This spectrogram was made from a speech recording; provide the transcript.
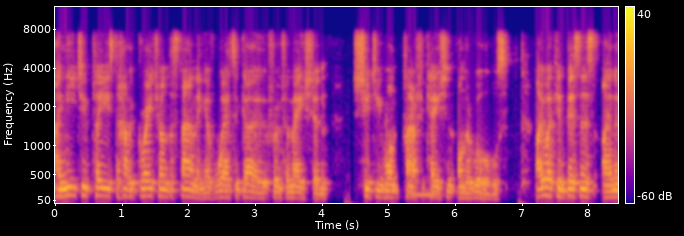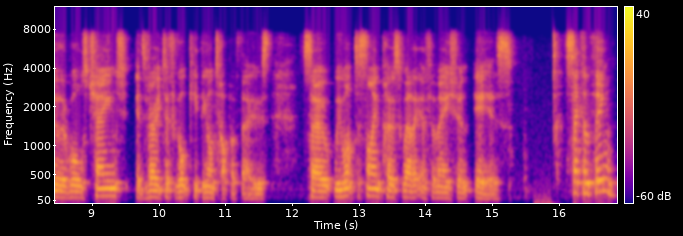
I need you please to have a greater understanding of where to go for information should you want clarification on the rules. I work in business, I know the rules change, it's very difficult keeping on top of those. So we want to signpost where the information is. Second thing,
